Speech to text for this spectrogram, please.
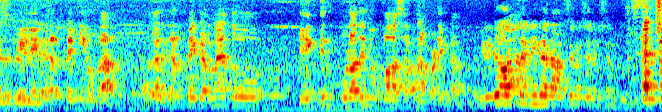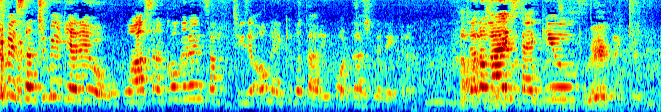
उसके लिए घर पे नहीं होगा। अगर घर पे करना है तो एक दिन पूरा दिन उपवास रखना पड़ेगा। वीडियो ऑफ़ करने का आपसे मैं सोल्यूशन पूछ। सच में सच में कह रहे हो उपवास रखोगे ना सब चीज़ें ओ मैं क्यों बता रही हूँ पॉडकास्ट में देखना चलो guys thank you thank you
